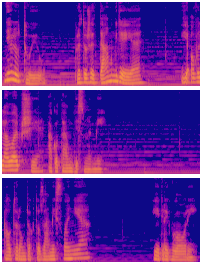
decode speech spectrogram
neľutujú, pretože tam, kde je, je oveľa lepšie ako tam, kde sme my. Autorom tohto zamyslenia je Greg Laurie.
